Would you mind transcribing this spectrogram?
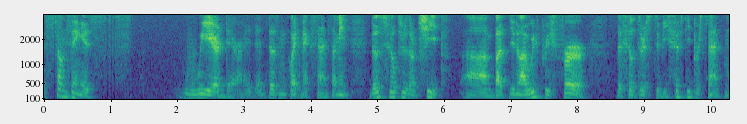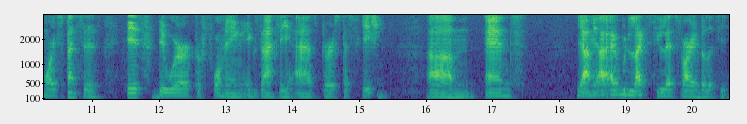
Something is weird there. It, it, doesn't quite make sense. I mean, those filters are cheap, uh, but you know, I would prefer the filters to be 50% more expensive if they were performing exactly as per specification. Um, and yeah, I mean, I, I, would like to see less variability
